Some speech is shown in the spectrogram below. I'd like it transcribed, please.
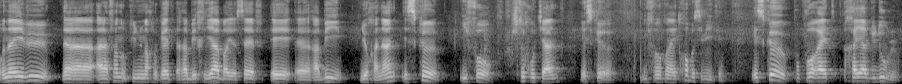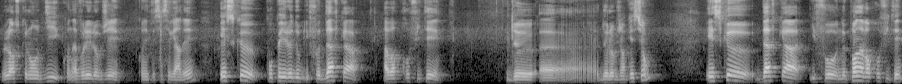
On avait vu euh, à la fin donc une marloquette Rabbi Chia Bar Yosef et euh, Rabbi Yochanan. Est-ce que il faut shlichutian Est-ce que il faut donc on a trois possibilités. Est-ce que pour pouvoir être chayab du double lorsque l'on dit qu'on a volé l'objet qu'on était censé garder, est-ce que pour payer le double il faut d'Afka avoir profité de, euh, de l'objet en question? Est-ce que d'Afka, il faut ne pas en avoir profité?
